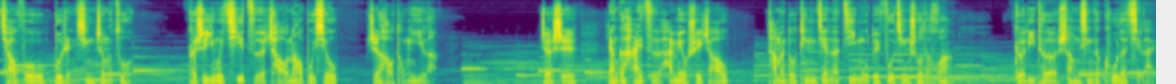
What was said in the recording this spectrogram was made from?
樵夫不忍心这么做。可是因为妻子吵闹不休，只好同意了。这时，两个孩子还没有睡着，他们都听见了继母对父亲说的话。格丽特伤心地哭了起来，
